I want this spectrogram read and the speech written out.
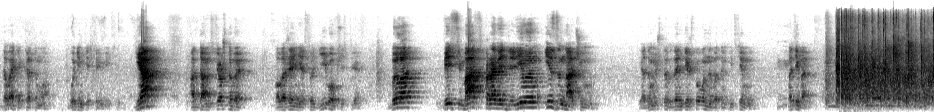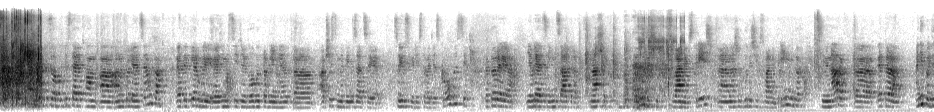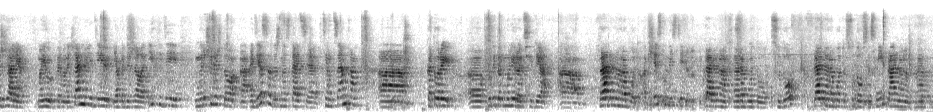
Давайте к этому будемте стремиться. Я отдам все, чтобы положение судьи в обществе было весьма справедливым и значимым. Я думаю, что заинтересованы в этом и все мы. Спасибо. Бы представить вам а, Анатолия Оценко. Это первый э, заместитель главы правления э, общественной организации Союз юристов Одесской области, который является инициатором наших будущих с вами встреч, э, наших будущих с вами тренингов, семинаров. Это они поддержали мою первоначальную идею, я поддержала их идеи, и мы решили, что Одесса должна стать тем центром, который будет аккумулировать в себе правильную работу общественности и правильную э, работу судов, правильную работу судов со СМИ, правильную, э,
